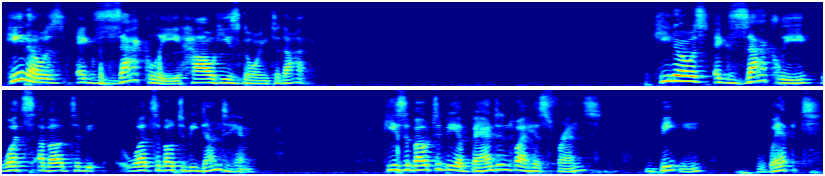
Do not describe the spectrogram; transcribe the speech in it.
He knows exactly how he's going to die. He knows exactly what's about to be what's about to be done to him. He's about to be abandoned by his friends, beaten, whipped,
